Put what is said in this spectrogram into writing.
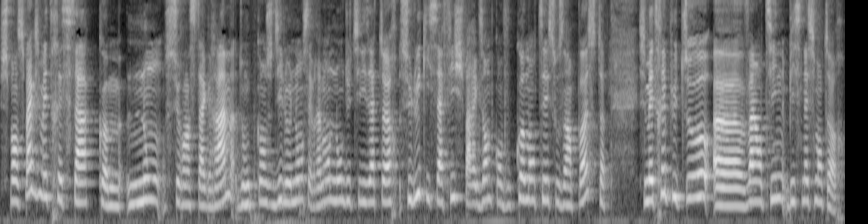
je pense pas que je mettrais ça comme nom sur Instagram. Donc quand je dis le nom, c'est vraiment le nom d'utilisateur, celui qui s'affiche par exemple quand vous commentez sous un post. Je mettrais plutôt euh, Valentine Business Mentor.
